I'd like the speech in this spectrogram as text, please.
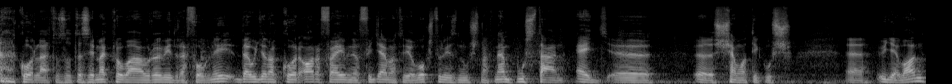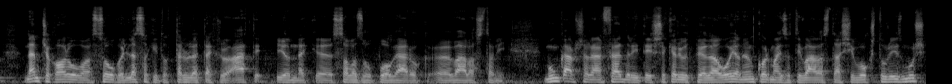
korlátozott, ezért megpróbálom rövidre fogni, de ugyanakkor arra felhívni a figyelmet, hogy a Vox turizmusnak nem pusztán egy ö, ö, sematikus ügye van. Nem csak arról van szó, hogy leszakított területekről átjönnek szavazópolgárok választani. Munkám során felderítésre került például olyan önkormányzati választási vox turizmus,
